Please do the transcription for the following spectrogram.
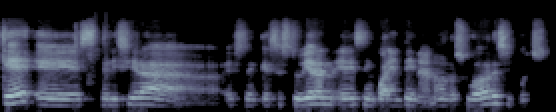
que eh, se le hiciera, este, que se estuvieran en cuarentena, ¿no? Los jugadores y pues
